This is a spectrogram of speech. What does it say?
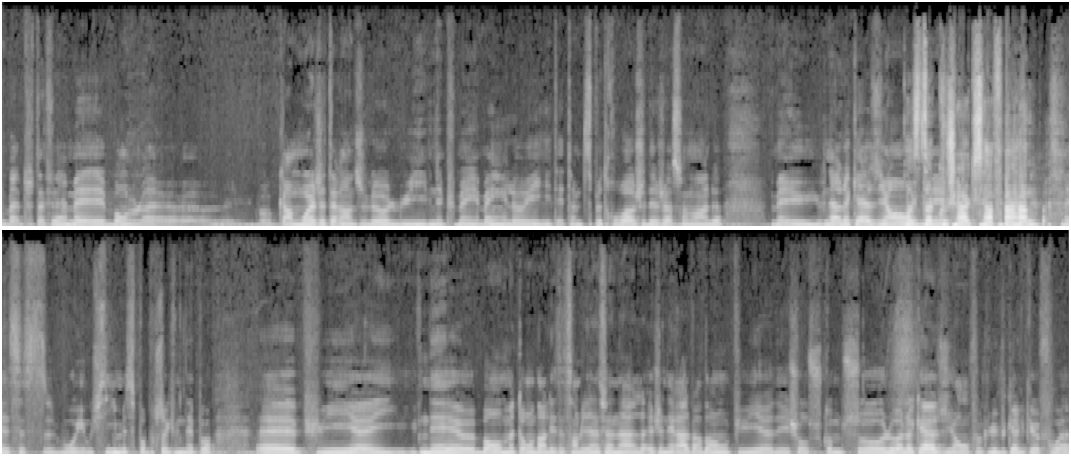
Ben, tout à fait, mais bon, là, euh, quand moi j'étais rendu là, lui, il venait plus bien, bien, là. Il était un petit peu trop âgé déjà à ce moment-là. Mais il venait à l'occasion. Parce il que t'as venait- couché avec sa femme. mais oui, aussi, mais c'est pas pour ça qu'il venait pas. Euh, puis euh, il venait, euh, bon, mettons, dans les assemblées nationales, générales, pardon, puis des choses comme ça, là, à l'occasion. Fait que je l'ai vu quelques fois.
